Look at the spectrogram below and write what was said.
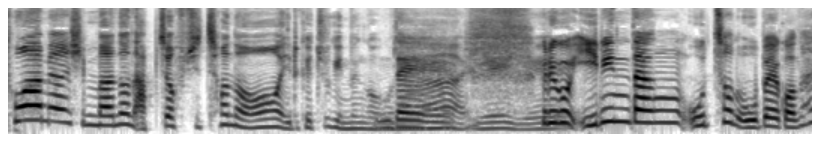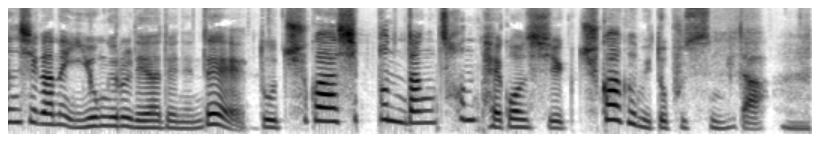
토하면 10만 원, 앞접시 1,000원 이렇게 쭉 있는 거구나. 네. 예, 예. 그리고 1인당 5,500원 1시간의 이용료를 내야 되는데 또 추가 10분당 1,100원씩 추가금이 또 붙습니다. 음.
